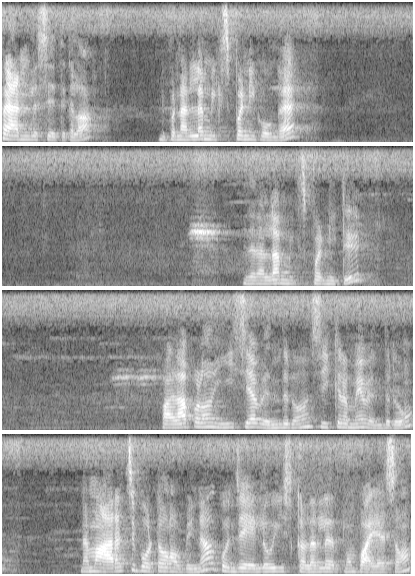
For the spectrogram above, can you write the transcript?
பேனில் சேர்த்துக்கலாம். இப்போ நல்லா மிக்ஸ் பண்ணிக்கோங்க. இதை நல்லா மிக்ஸ் பண்ணிவிட்டு பலாப்பழம் ஈஸியாக வெந்துடும். சீக்கிரமே வெந்துடும். நம்ம அரைச்சி போட்டோம் அப்படின்னா கொஞ்சம் எல்லோயிஷ் கலரில் இருக்கும் பாயாசம்.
